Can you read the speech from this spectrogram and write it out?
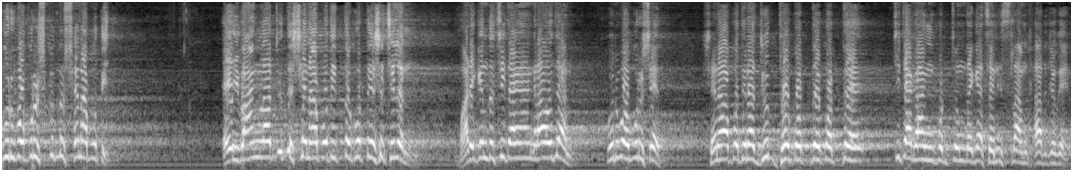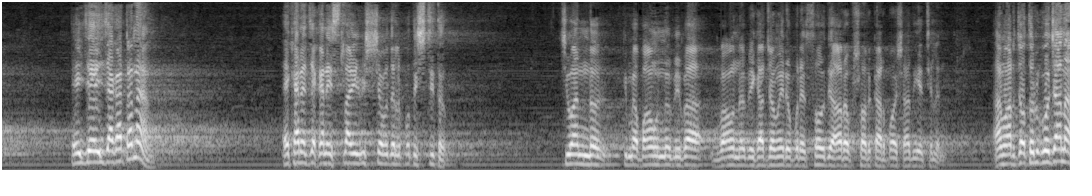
পূর্বপুরুষ কিন্তু সেনাপতি। এই বাংলার যুদ্ধে সেনাপতিত্ব করতে এসেছিলেন। বাড়ি কিন্তু চিটাগাং রাওজান, পূর্বপুরুষের। সেনাপতিরা যুদ্ধ করতে করতে চিটাগাং পর্যন্ত গেছেন ইসলাম খার যুগে। এই যে এই জায়গাটা না এখানে যেখানে ইসলামী বিশ্ববিদ্যালয় প্রতিষ্ঠিত, চুয়ান্ন কিংবা বাউন্ন বিঘা বাউন্ন বিঘা জমির উপরে সৌদি আরব সরকার পয়সা দিয়েছিলেন। আমার যতটুকু জানা,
